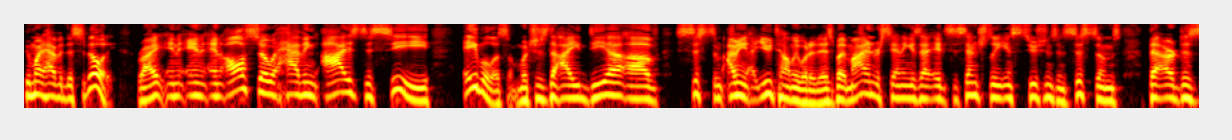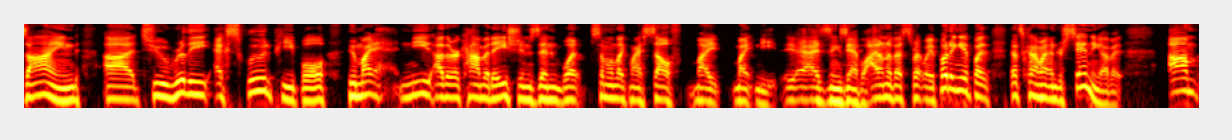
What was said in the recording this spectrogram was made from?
who might have a disability, right? And and and also having eyes to see ableism, which is the idea of system. I mean, you tell me what it is, but my understanding is that it's essentially institutions and systems that are designed uh, to really exclude people who might need other accommodations than what someone like myself might might need. As an example, I don't know if that's the right way of putting it, but that's kind of my understanding of it. Um,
